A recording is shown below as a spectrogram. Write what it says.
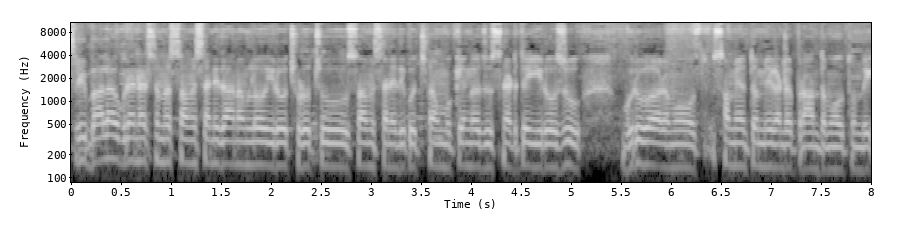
శ్రీ బాల ఉగ్ర నరసింహస్వామి సన్నిధానంలో ఈ రోజు చూడొచ్చు. స్వామి సన్నిధికి వచ్చినాం ముఖ్యంగా చూసినట్టయితే ఈ రోజు గురువారము సమయం తొమ్మిది గంటల ప్రాంతం అవుతుంది.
